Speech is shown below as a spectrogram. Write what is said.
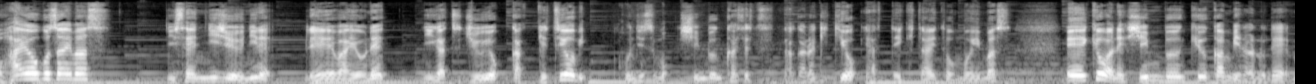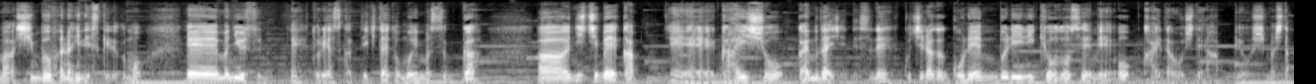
おはようございます。2022年、令和4年2月14日月曜日。本日も新聞解説、ながら聞きをやっていきたいと思います。えー今日はね、新聞休刊日なので、まあ新聞はないんですけれども、えーまあ、ニュースに、ね、取り扱っていきたいと思いますが、あ日米韓、えー外相、外務大臣ですね。こちらが5年ぶりに共同声明を会談をして発表しました。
